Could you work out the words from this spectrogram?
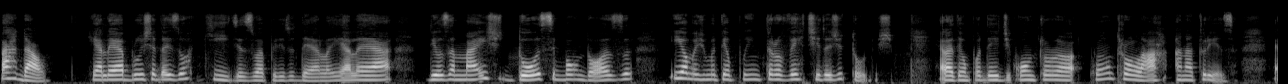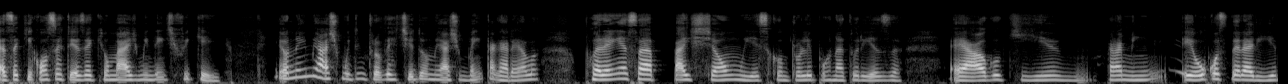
Pardal, ela é a bruxa das orquídeas, o apelido dela, e ela é a deusa mais doce, bondosa e ao mesmo tempo introvertida de todos. Ela tem o poder de controlar, controlar a natureza. Essa aqui com certeza é que eu mais me identifiquei. Eu nem me acho muito introvertida, eu me acho bem tagarela, porém essa paixão e esse controle por natureza é algo que, para mim, eu consideraria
